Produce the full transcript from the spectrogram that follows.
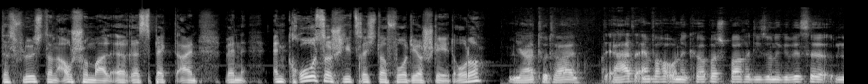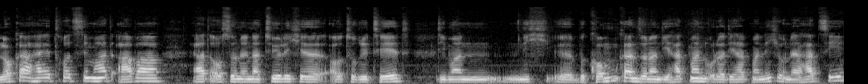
das flößt dann auch schon mal äh, Respekt ein, wenn ein großer Schiedsrichter vor dir steht, oder? Ja, total. Er hat einfach auch eine Körpersprache, die so eine gewisse Lockerheit trotzdem hat, aber er hat auch so eine natürliche Autorität, die man nicht äh, bekommen kann, sondern die hat man oder die hat man nicht und er hat sie.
